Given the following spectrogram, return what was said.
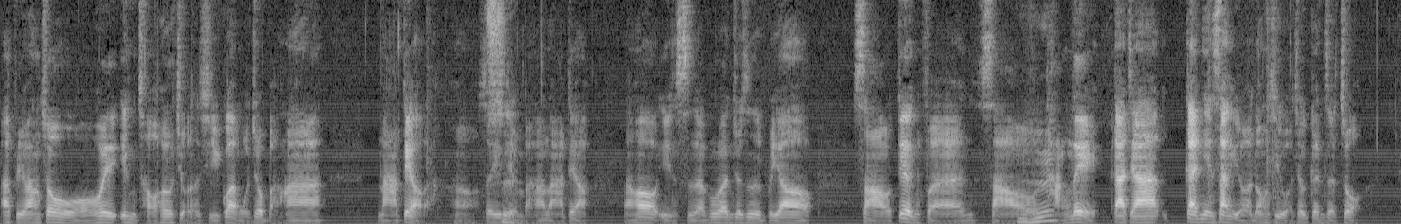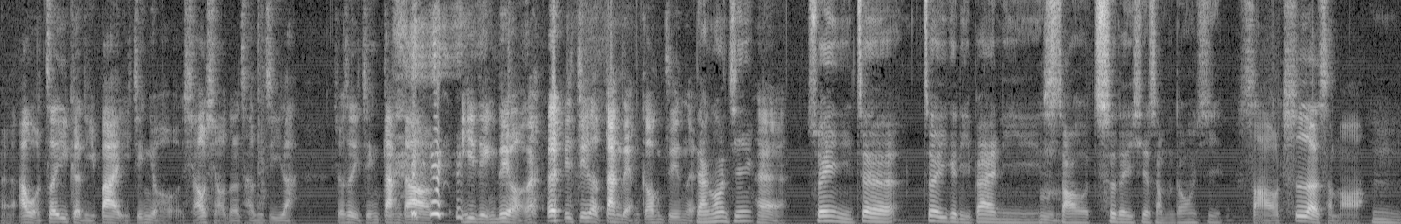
啊，比方说我会应酬喝酒的习惯，我就把它拿掉了啊、这一点把它拿掉。然后饮食的部分就是不要少淀粉、少糖类，大家概念上有的东西我就跟着做。呃啊，我这一个礼拜已经有小小的成绩啦，就是已经荡到 一零六了，已经有荡两公斤了。两公斤，嗯，所以你这这一个礼拜你嗯少吃了一些什么东西？少吃了什么？嗯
